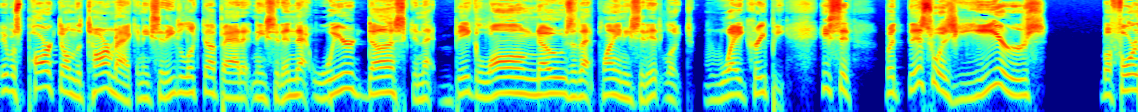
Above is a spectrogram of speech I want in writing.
it was parked on the tarmac, and he said he looked up at it, and he said in that weird dusk and that big long nose of that plane, he said it looked way creepy. He said, but this was years before,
